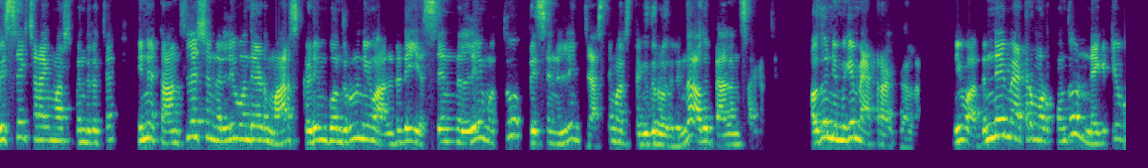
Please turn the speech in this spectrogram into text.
ಪ್ರಿಸಿಗೆ ಚೆನ್ನಾಗಿ ಮಾರ್ಕ್ಸ್ ಬಂದಿರುತ್ತೆ. ಇನ್ನು ಟ್ರಾನ್ಸ್ಲೇಷನ್ ಅಲ್ಲಿ ಒಂದೆರಡು ಮಾರ್ಕ್ಸ್ ಕಡಿಮೆ ಬಂದ್ರು ನೀವು ಆಲ್ರೆಡಿ ಎಸ್ ಎನ್ನಲ್ಲಿ ಮತ್ತು ಪ್ರಿಸಿನ್ನಲ್ಲಿ ಜಾಸ್ತಿ ಮಾರ್ಕ್ಸ್ ತೆಗೆದಿರೋದ್ರಿಂದ ಅದು ಬ್ಯಾಲೆನ್ಸ್ ಆಗುತ್ತೆ. ಅದು ನಿಮಗೆ ಮ್ಯಾಟರ್ ಆಗಲ್ಲ. ನೀವು ಅದನ್ನೇ ಮ್ಯಾಟರ್ ಮಾಡ್ಕೊಂಡು ನೆಗೆಟಿವ್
